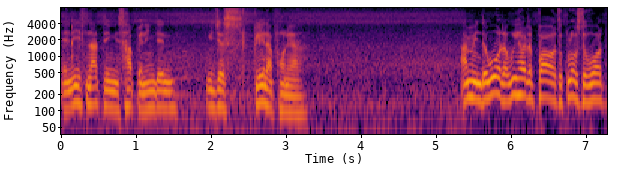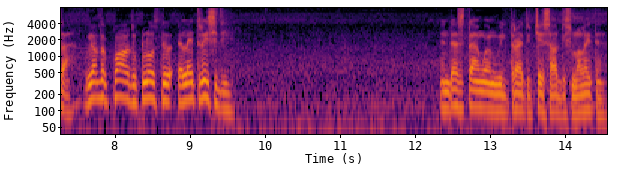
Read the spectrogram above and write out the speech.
And if nothing is happening, then we just clean up on Honiara. I mean, the water, we have the power to close the water. We have the power to close the electricity. And that's the time when we'll try to chase out these Malaitans.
